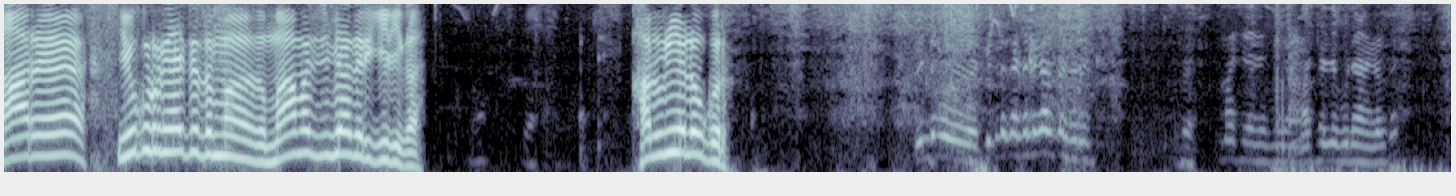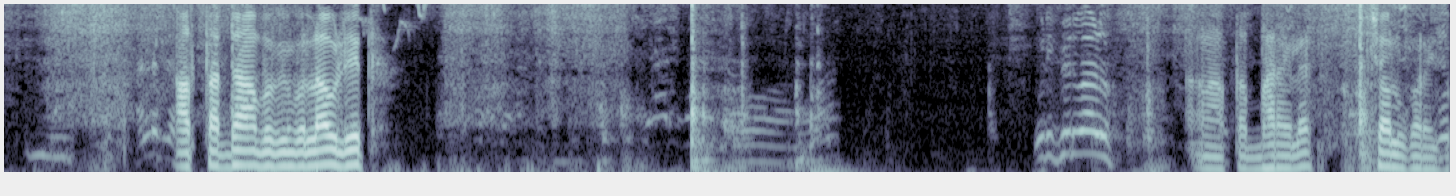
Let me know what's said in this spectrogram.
अरे इकडून यायचं तर मग मामाची बेजारी गेली का? खालून ये लवकर. आता डांब बिंब लावलेत. आणि आता भरायला चालू करायचं.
